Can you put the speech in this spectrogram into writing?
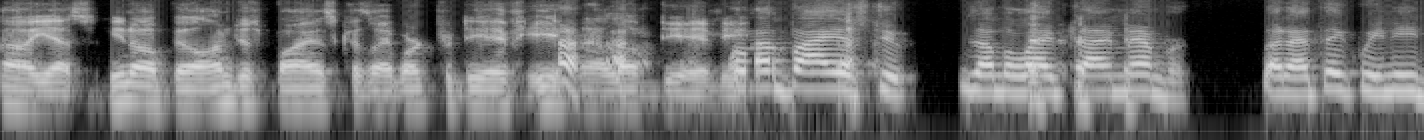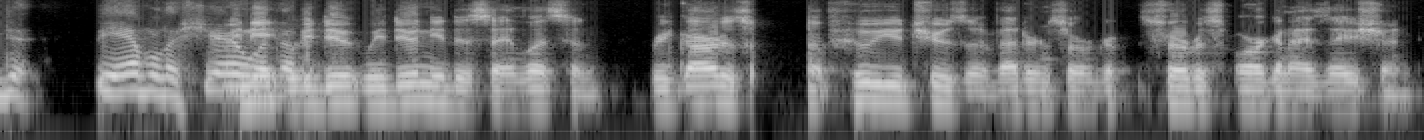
Oh yes, you know, Bill, I'm just biased because I work for DAV and I love DAV. well, I'm biased too because I'm a lifetime member. But I think we need to be able to share we with them. We do. We do need to say, listen, regardless of who you choose, a veteran service organization,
